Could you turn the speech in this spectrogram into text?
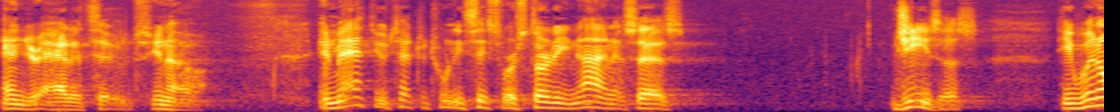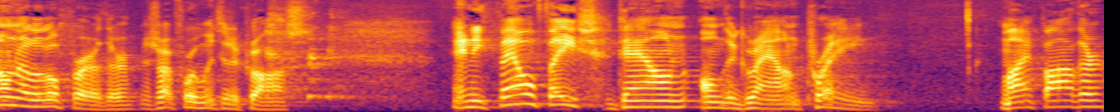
and your attitudes, you know. In Matthew chapter 26, verse 39, it says, Jesus, he went on a little further, that's right before he went to the cross, and he fell face down on the ground praying, My Father,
